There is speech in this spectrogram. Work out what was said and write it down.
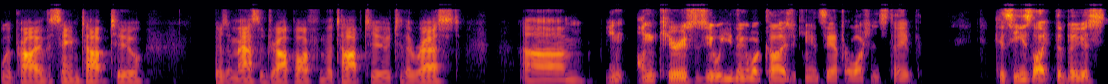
we probably have the same top two. There's a massive drop off from the top two to the rest. Um, I'm, I'm curious to see what you think about Calijah Kancey after watching his tape, because he's like the biggest.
